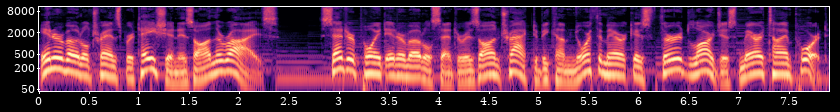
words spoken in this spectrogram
intermodal transportation is on the rise. Centerpoint Intermodal Center is on track to become North America's third largest maritime port,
